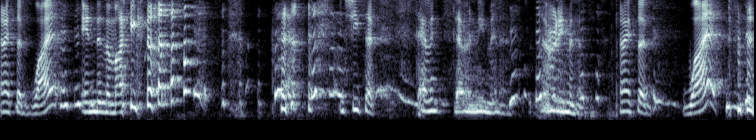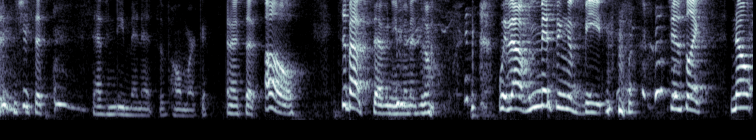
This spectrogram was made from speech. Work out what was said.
And I said, what? Into the mic. and she said, Seven, 70 minutes. 70 minutes. And I said, what? and she said, 70 minutes of homework. And I said, oh, it's about 70 minutes of homework without missing a beat. just like, nope.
